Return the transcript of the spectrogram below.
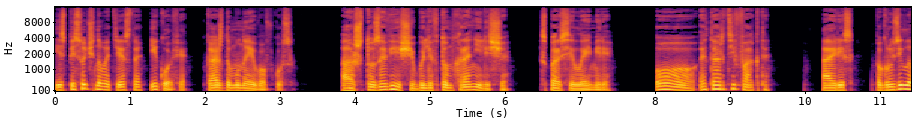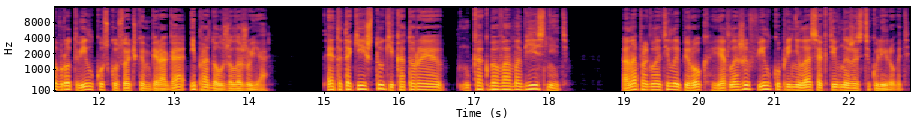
из песочного теста и кофе, каждому на его вкус. «А что за вещи были в том хранилище?» — спросил Эймери. «О, это артефакты». Айрис погрузила в рот вилку с кусочком пирога и продолжила жуя. «Это такие штуки, которые... как бы вам объяснить?» Она проглотила пирог и, отложив вилку, принялась активно жестикулировать.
